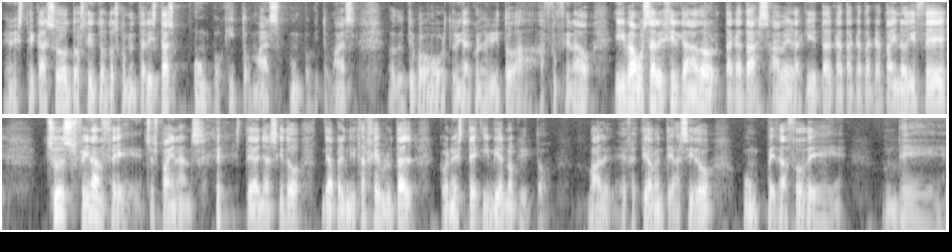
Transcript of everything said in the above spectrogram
En este caso, 202 comentaristas, un poquito más, un poquito más. Lo de última oportunidad con el grito ha, funcionado. Y vamos a elegir ganador. Tacatas. A ver, aquí taca, taca, taca, Y nos dice Chus Finance. Chus Finance. Este año ha sido de aprendizaje brutal con este invierno cripto. ¿Vale? Efectivamente, ha sido un pedazo de, de,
